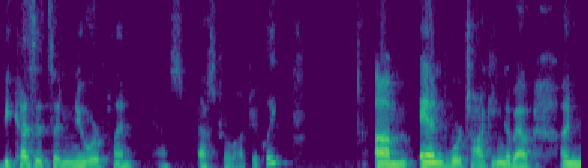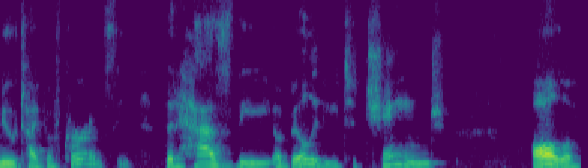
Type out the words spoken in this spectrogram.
because it's a newer planet astrologically. Um, and we're talking about a new type of currency that has the ability to change all of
